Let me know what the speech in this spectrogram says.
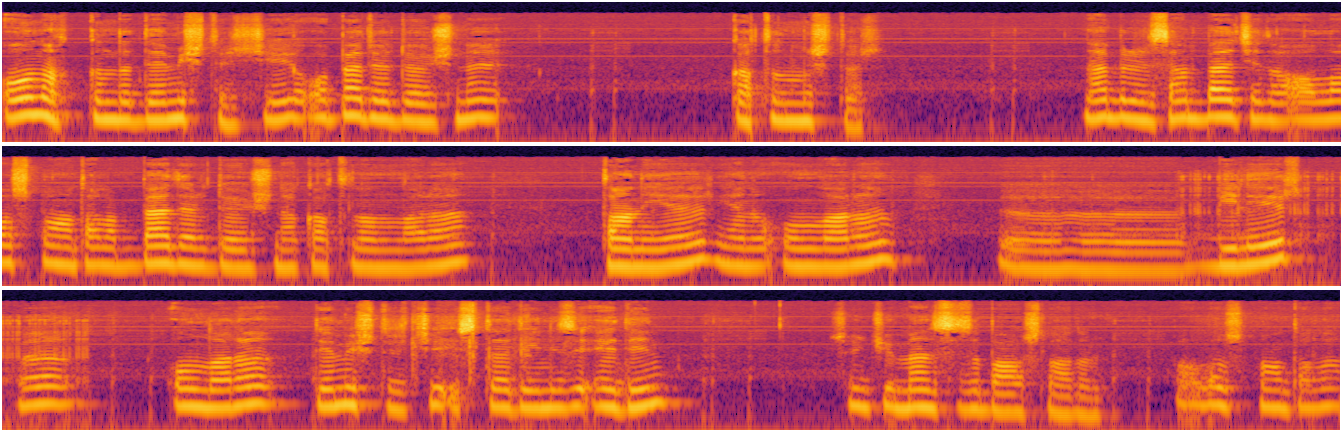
onun haqqında demişdir ki, o Bədr döyüşünə qatılmışdır. Nə bilirsən, bəlkə də Allah Subhanahu taala Bədr döyüşünə qatılanlara tanıyır, yəni onları e, bilir və onlara demişdir ki, istədiyinizi edin. Çünki mən sizi bağışladım. Allah Subhanahu taala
